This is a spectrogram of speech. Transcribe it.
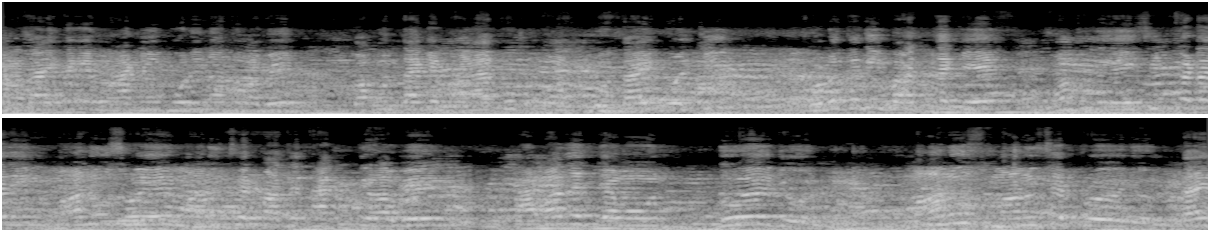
কাদায় থেকে মাটি পরিণত হবে। তখন তাকে ভাঙা খুব কষ্ট। তাই বলছি ছোটো থেকেই বাচ্চাকে অন্তত এই শিক্ষাটা দিন। মানুষ হয়ে মানুষের পাশে থাকতে হবে। আমাদের যেমন প্রয়োজন, মানুষ মানুষের প্রয়োজন। তাই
